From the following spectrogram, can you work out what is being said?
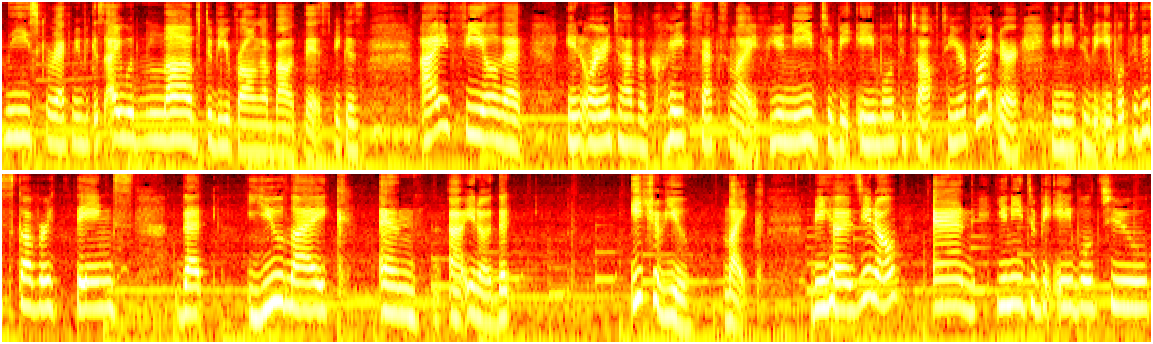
please correct me because I would love to be wrong about this. Because I feel that in order to have a great sex life, you need to be able to talk to your partner. You need to be able to discover things that you like and uh, you know that each of you like because you know and you need to be able to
